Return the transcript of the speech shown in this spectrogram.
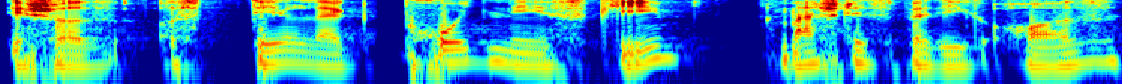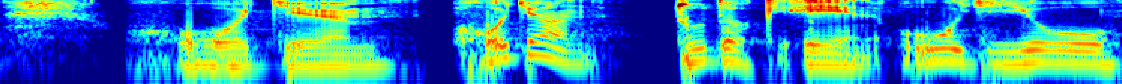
és az, az tényleg hogy néz ki, másrészt pedig az, hogy hogyan tudok én úgy jó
